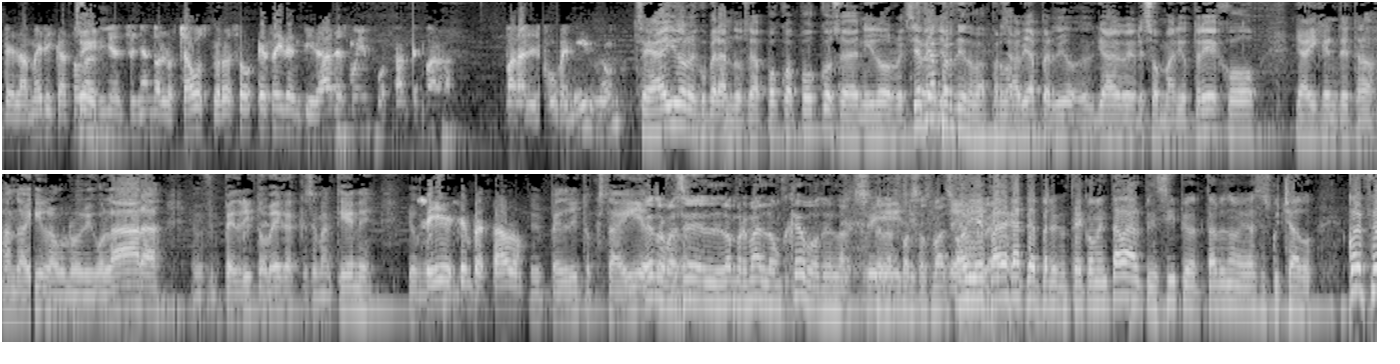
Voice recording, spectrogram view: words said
de la América todavía enseñando a los chavos, pero eso esa identidad es muy importante para para el juvenil, ¿no? Se ha ido recuperando, o sea, poco a poco se han ido recuperando. Se había perdido, perdón. Se había perdido, ya regresó Mario Trejo, ya hay gente trabajando ahí, Raúl Rodrigo Lara, en fin, Pedrito Vega que se mantiene. Yo Sí, que- siempre ha estado. el Pedrito que está ahí. Pedro va a ser el hombre más longevo de, la- Sí, de las sí. fuerzas básicas. Oye, pareja, te, te comentaba al principio, tal vez no me habías escuchado. ¿Cuál fue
